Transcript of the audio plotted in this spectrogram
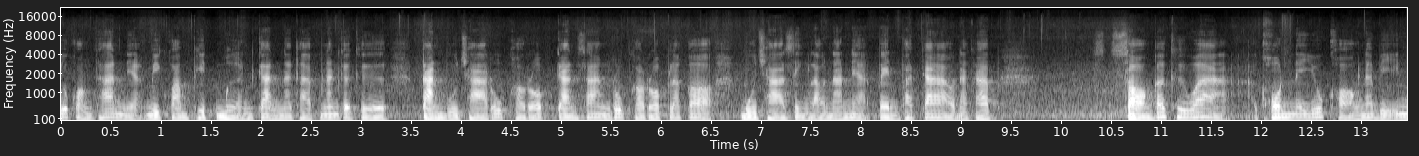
ยุคของท่านเนี่ยมีความผิดเหมือนกันนะครับ นั่นก็คือการบูชารูปเคารพ การสร้างรูปเคารพ แล้วก็บูชาสิ่งเหล่านั้นเนี่ยเป็นพระเจ้านะครับสองก็คือว่าคนในยุคของนบีอิน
